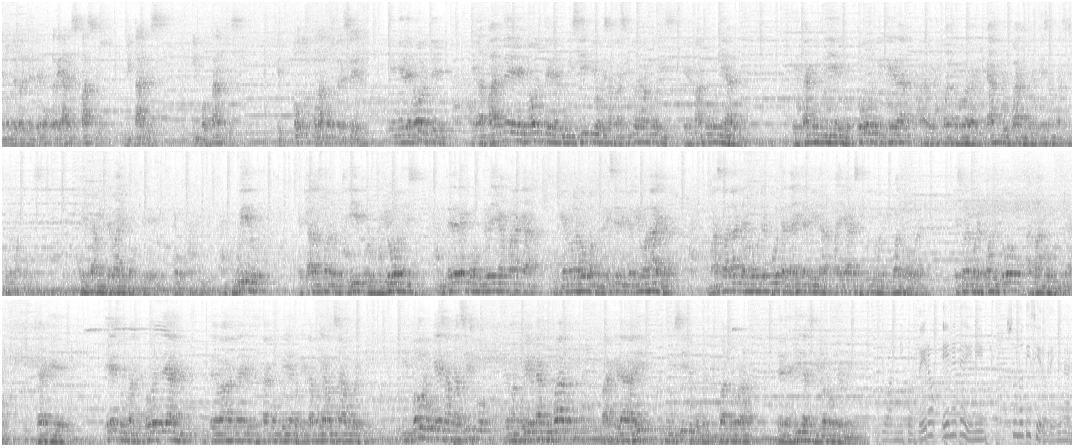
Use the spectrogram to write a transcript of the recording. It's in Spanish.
en donde pretendemos crear espacios vitales, importantes, que todos podamos crecer. En el norte en la parte norte del municipio de San Francisco de Macorís, el Banco Mundial está concluyendo todo lo que queda para 24 horas del cambio urbano de San Francisco de Macorís. Ahí está Valle concluido, está la zona de los chiritos, los bullones. Ustedes ven cuando ustedes llegan para acá, subiendo la ropa, donde dice Bienvenido a Jaya, más adelante hay un deporte, hasta ahí termina, va a llegar el 24 horas. Eso le corresponde todo al Banco Mundial. O sea que eso durante todo este año, ustedes van a ver que se está concluyendo, aquí está muy avanzado esto. Y todo lo que es San Francisco de Macorís, Campo Urbano, va a quedar ahí, el municipio con 24 horas de energía, si Dios lo permite. Joanny Cordero, NTN, su noticiero regional.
